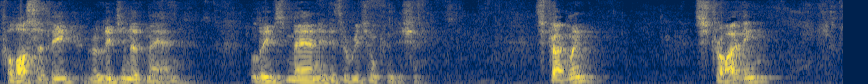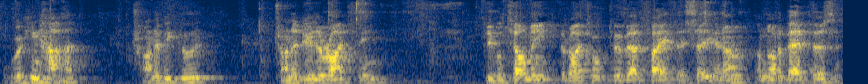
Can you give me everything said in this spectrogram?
philosophy and religion of man leaves man in his original condition. Struggling, striving, working hard, trying to be good, trying to do the right thing. People tell me that I talk to about faith, they say, you know, I'm not a bad person.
